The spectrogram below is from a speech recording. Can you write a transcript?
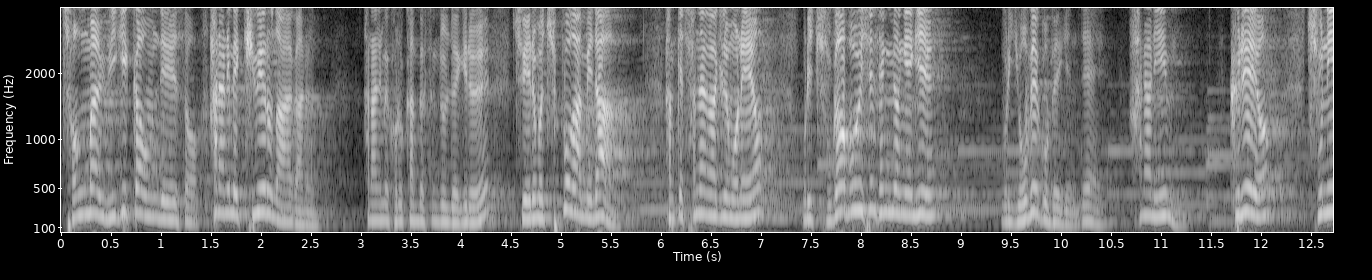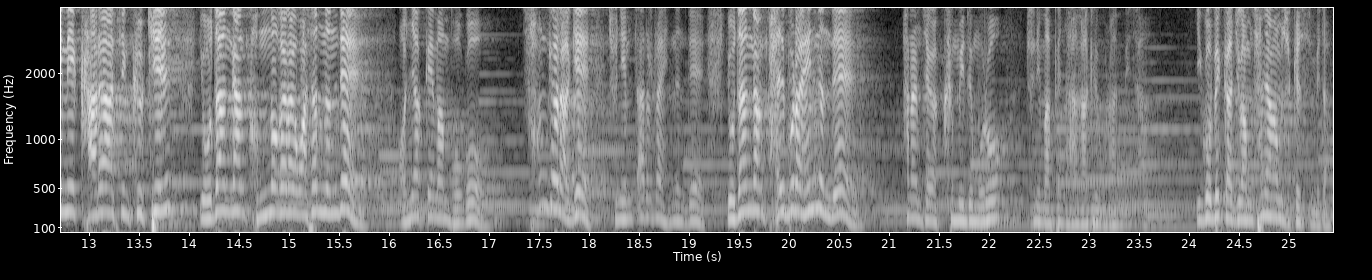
정말 위기 가운데에서 하나님의 기회로 나아가는 하나님의 거룩한 백성들 되기를 주의 이름을 축복합니다. 함께 찬양하길 원해요. 우리 주가 보이신 생명의 길, 우리 요배 고백인데 하나님 그래요. 주님이 가라 하신 그 길 요단강 건너가라고 하셨는데 언약궤만 보고 성결하게 주님 따르라 했는데 요단강 밟으라 했는데 하나님 제가 그 믿음으로 주님 앞에 나아가길 원합니다. 이 고백 가지고 한번 찬양하면 좋겠습니다.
